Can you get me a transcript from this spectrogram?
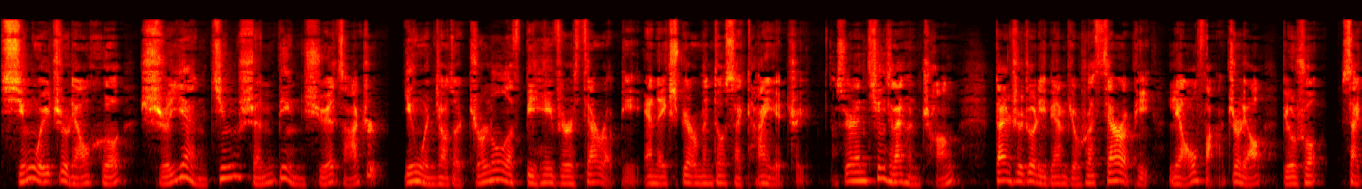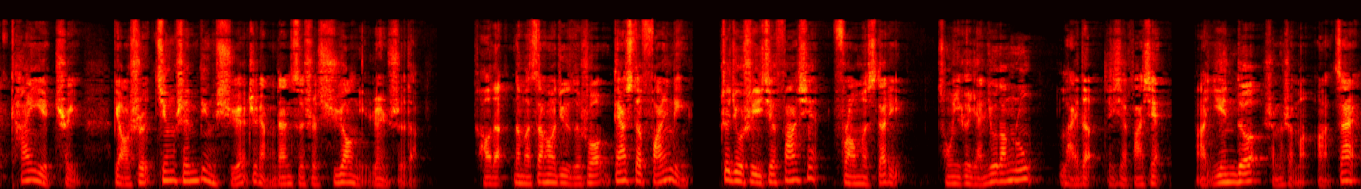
行为治疗和实验精神病学杂志》，英文叫做《Journal of Behavior Therapy and Experimental Psychiatry》。 虽然听起来很长，但是这里边比如说 therapy 疗法治疗，比如说 psychiatry 表示精神病学，这两个单词是需要你认识的。好的，那么三号句子说 that's the finding，这就是一些发现 from a study，从一个研究当中来的这些发现啊，in the 什么什么啊，在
